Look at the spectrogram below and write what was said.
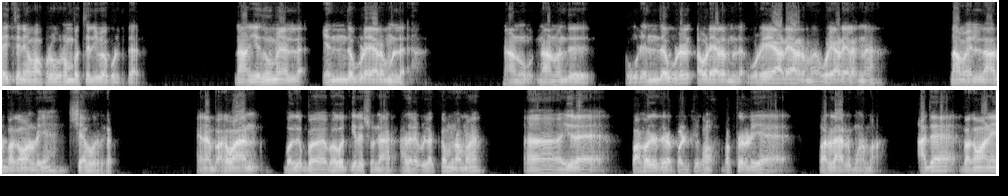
சைத்தன்ய பிரபு ரொம்ப தெளிவாக கொடுத்துட்டார். நான் எதுவுமே இல்லை எந்த உடையாளமும் இல்லை. நான் நான் வந்து எந்த உடல் அடையாளம் இல்லை ஒரே அடையாளம் நம்ம ஒரே அடையாளம் என்ன? நாம் எல்லாரும் பகவானுடைய சேவகர்கள். ஏன்னா பகவான் பக பகவத்கீதை சொன்னார் அதில் விளக்கம் நம்ம இதில் பகவதத்தில் படிச்சிருக்கோம். பக்தருடைய வரலாறு மூலமாக அதை பகவானே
